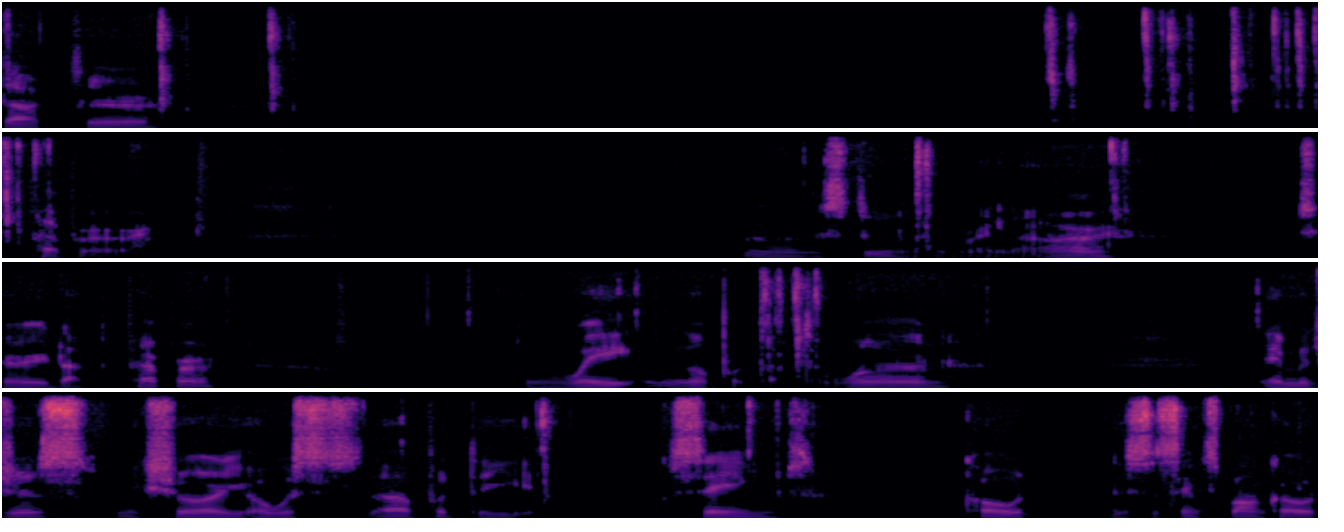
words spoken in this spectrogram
Dr. Pepper. Uh, let's do regular R. Cherry Dr. Pepper weight we're gonna put that to one. Images make sure you always uh, put the same code. This is the same spawn code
